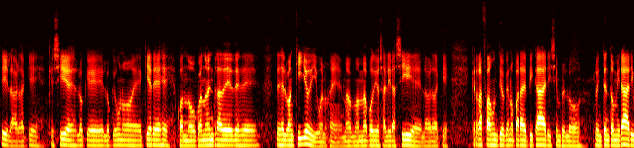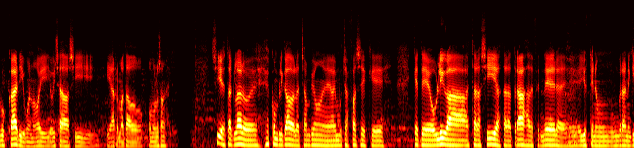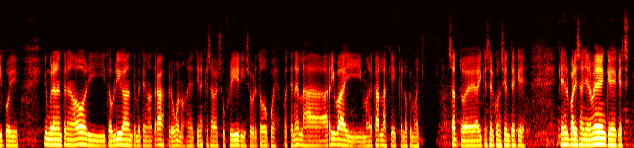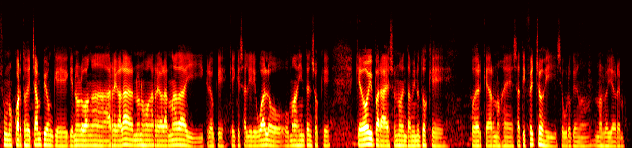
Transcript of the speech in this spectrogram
Sí, la verdad que, que, sí es lo que lo que uno eh, quiere cuando cuando entra de, desde, desde el banquillo y bueno eh, me, ha, me, ha, podido salir así eh, la verdad que, que, Rafa es un tío que no para de picar y siempre lo, lo intento mirar y buscar y bueno hoy hoy se ha dado así y, y ha rematado como Los Ángeles Sí, está claro, es, es complicado la Champions, eh, hay muchas fases que, que, te obliga a estar así, a estar atrás, a defender. Eh, ellos tienen un, un gran equipo y, y, un gran entrenador y te obligan, te meten atrás, pero bueno, eh, tienes que saber sufrir y sobre todo pues, pues tenerlas arriba y marcarlas, que, que es lo que hemos hecho. Exacto, eh, hay que ser conscientes que, que, es el Paris Saint Germain, que, son unos cuartos de Champions, que, que, no lo van a regalar, no nos van a regalar nada y creo que, hay que salir igual o, o más intensos que, hoy para esos 90 minutos que poder quedarnos eh, satisfechos y seguro que no, nos lo llevaremos.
